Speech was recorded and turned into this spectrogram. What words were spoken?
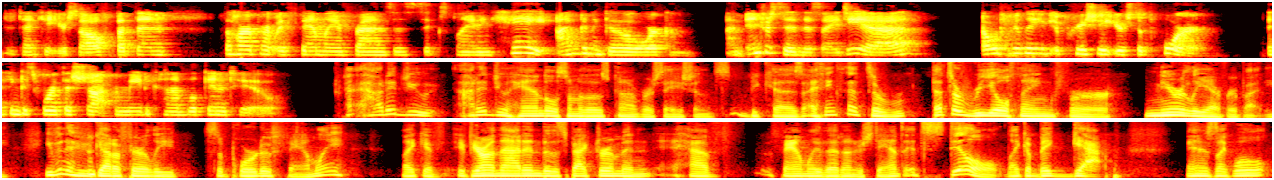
to dedicate yourself. But then the hard part with family and friends is explaining, hey, I'm going to go work on, I'm interested in this idea. I would really appreciate your support. I think it's worth a shot for me to kind of look into. How did you how did you handle some of those conversations? Because I think that's a that's a real thing for nearly everybody. Even if you've got a fairly supportive family, like if if you're on that end of the spectrum and have family that understands, it's still like a big gap. And it's like, well,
